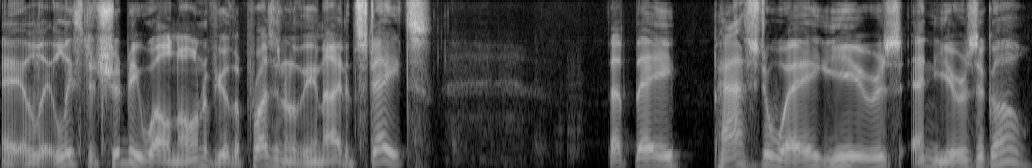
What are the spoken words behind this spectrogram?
At least it should be well known if you're the president of the United States that they passed away years and years ago.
